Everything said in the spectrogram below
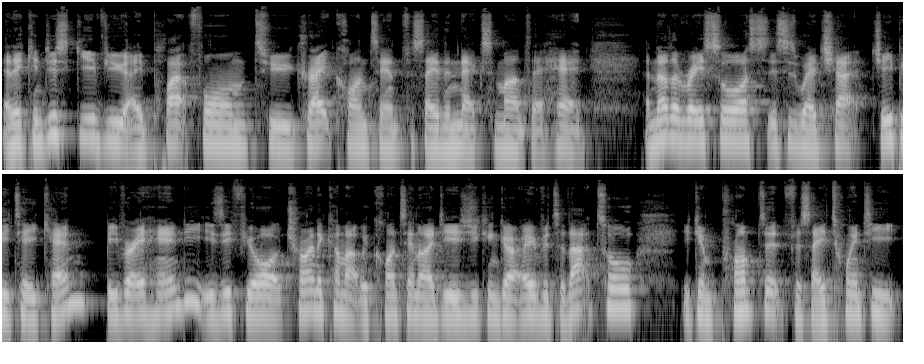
And it can just give you a platform to create content for, say, the next month ahead. Another resource, this is where Chat GPT can be very handy, is if you're trying to come up with content ideas, you can go over to that tool. You can prompt it for, say, 20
